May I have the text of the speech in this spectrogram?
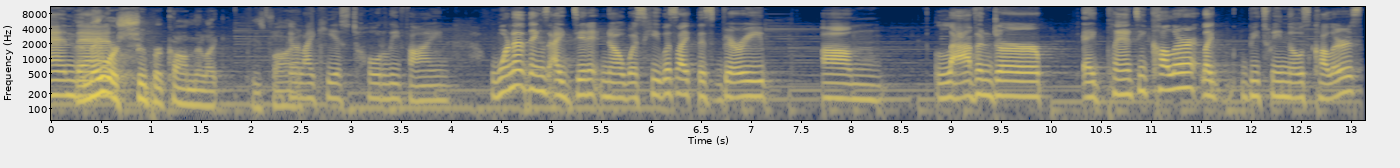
And then And they were super calm. They're like, "He's fine." they're like, he is totally fine. One of the things I didn't know was he was like this very um, lavender eggplanty color, like between those colors.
